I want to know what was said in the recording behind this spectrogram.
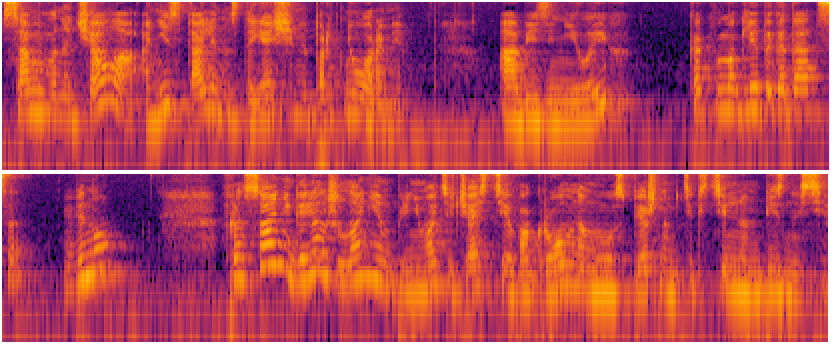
С самого начала они стали настоящими партнерами, а объединило их, как вы могли догадаться, вино. Франсуа не горел желанием принимать участие в огромном и успешном текстильном бизнесе.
